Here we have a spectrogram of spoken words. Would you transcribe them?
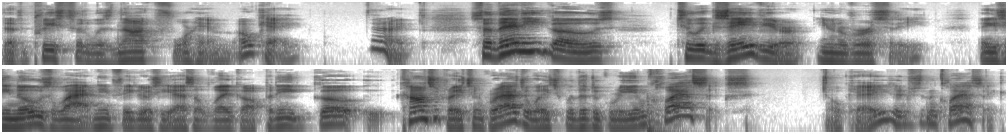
that the priesthood was not for him. Okay, all right. So then he goes to Xavier University because he knows Latin. He figures he has a leg up, and he go concentrates and graduates with a degree in classics. Okay, he's interested in classic.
